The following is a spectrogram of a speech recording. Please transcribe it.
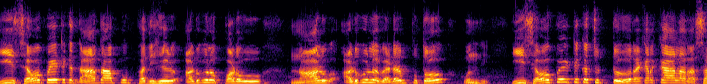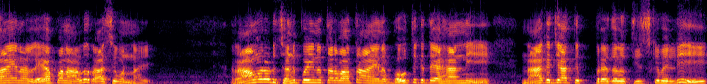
ఈ శవపేటిక దాదాపు పదిహేడు అడుగుల పొడవు నాలుగు అడుగుల వెడల్పుతో ఉంది. ఈ శవపేటిక చుట్టూ రకరకాల రసాయన లేపనాలు రాసి ఉన్నాయి. రావణుడు చనిపోయిన తర్వాత ఆయన భౌతిక దేహాన్ని నాగజాతి ప్రజలు తీసుకువెళ్ళి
